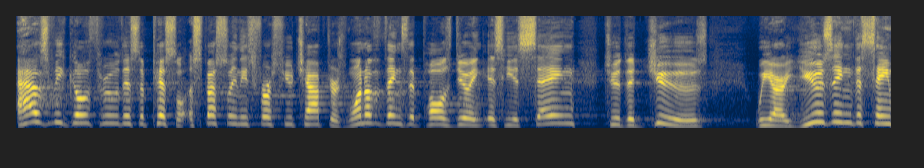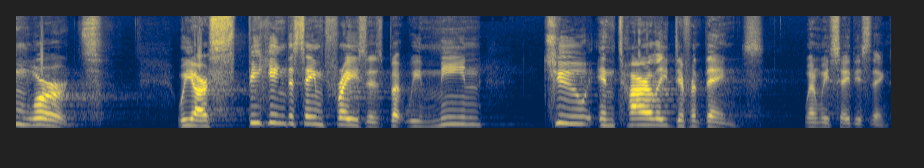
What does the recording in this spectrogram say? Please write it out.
As we go through this epistle, especially in these first few chapters, one of the things that Paul is doing is he is saying to the Jews, we are using the same words, we are speaking the same phrases, but we mean two entirely different things when we say these things.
